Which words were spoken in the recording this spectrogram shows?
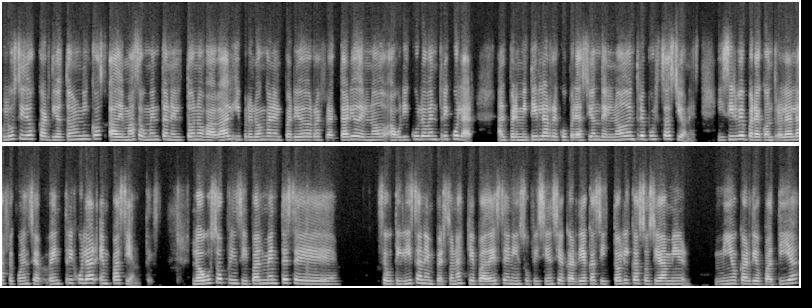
glúcidos cardiotónicos además aumentan el tono vagal y prolongan el periodo refractario del nodo aurículo-ventricular, al permitir la recuperación del nodo entre pulsaciones, y sirve para controlar la frecuencia ventricular en pacientes. Los usos principalmente se, se utilizan en personas que padecen insuficiencia cardíaca sistólica asociada a miocardiopatía,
